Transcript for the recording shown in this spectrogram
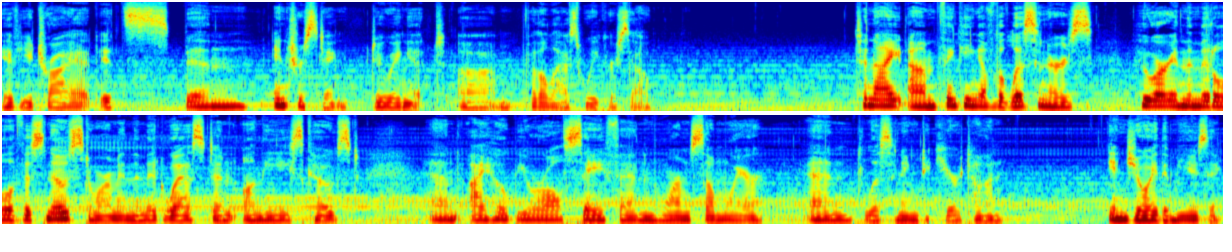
if you try it. It's been interesting doing it um, for the last week or so. Tonight, I'm thinking of the listeners who are in the middle of the snowstorm in the Midwest and on the East Coast, and I hope you are all safe and warm somewhere and listening to Kirtan. Enjoy the music.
